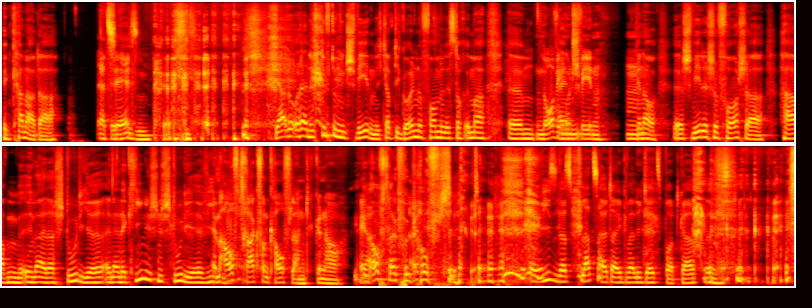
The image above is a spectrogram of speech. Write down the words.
in Kanada erwiesen. ja, oder, oder eine Stiftung in Schweden. Ich glaube, die goldene Formel ist doch immer. Ähm, Norwegen ein- und Schweden. Mhm. Genau, äh, schwedische Forscher haben in einer Studie, in einer klinischen Studie erwiesen, Im Auftrag von Kaufland, genau. im Auftrag von Kaufland erwiesen, dass Platzhalter ein Qualitätspodcast ist.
